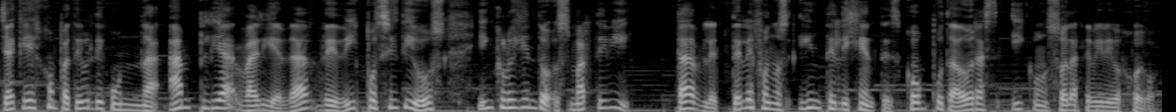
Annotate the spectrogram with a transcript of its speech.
ya que es compatible con una amplia variedad de dispositivos, incluyendo Smart TV, tablet, teléfonos inteligentes, computadoras y consolas de videojuego.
